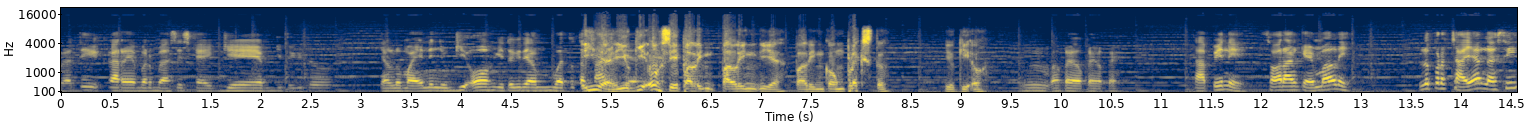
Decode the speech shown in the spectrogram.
Berarti karya berbasis kayak game gitu-gitu. Yang lu mainin Yu-Gi-Oh gitu-gitu yang membuat lu iya tertarik ya? Yu-Gi-Oh sih paling paling iya paling kompleks tuh Yu-Gi-Oh Hmm, oke oke oke. Tapi nih, seorang Kemal nih, lu percaya nggak sih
